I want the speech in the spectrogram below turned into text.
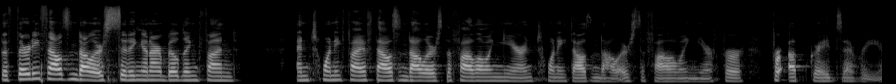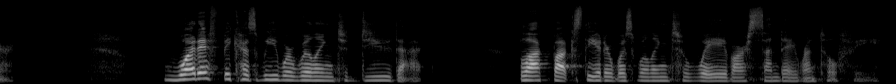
the $30,000 sitting in our building fund and $25,000 the following year and $20,000 the following year for, for upgrades every year. What if, because we were willing to do that, Black Box Theater was willing to waive our Sunday rental fee?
